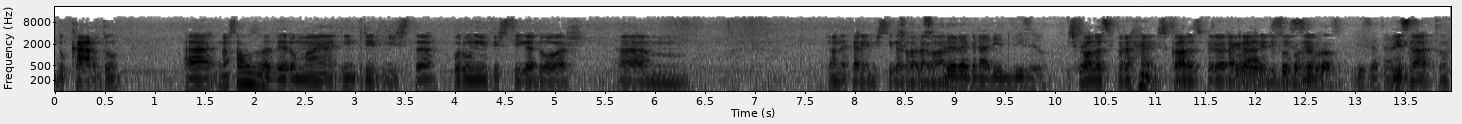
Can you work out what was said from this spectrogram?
do cardo, uh, nós estamos a ver uma entrevista por um investigador. Um, onde é que era investigador Escola agora? Superior Agrária de Viseu. Escola, Super, Escola Superior Agrária de Viseu. Exatamente. Exato.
